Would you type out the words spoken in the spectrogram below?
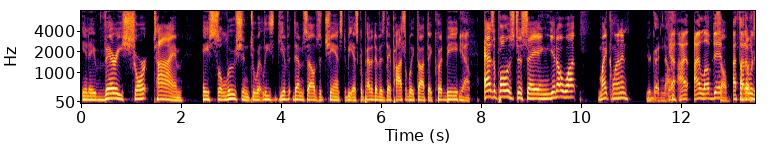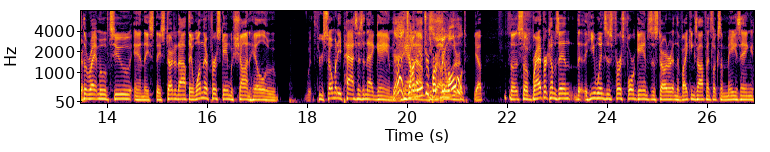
in a very short time a solution to at least give themselves a chance to be as competitive as they possibly thought they could be. Yeah. As opposed to saying, you know what, Mike Glennon, you're good enough. Yeah, I, I loved it. So, I thought I it thought was it was the right move too. And they they started off. They won their first game with Shaun Hill, who threw so many passes in that game. Yeah, he's Handed on the injury his report being old. Yep. So so Bradford comes in. The, he wins his first four games as a starter, and the Vikings offense looks amazing.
